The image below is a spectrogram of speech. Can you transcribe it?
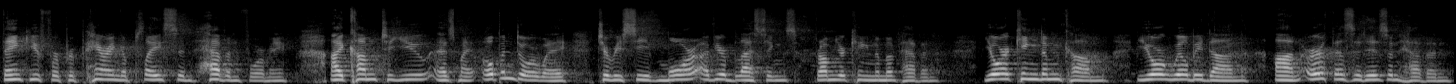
Thank you for preparing a place in heaven for me. I come to you as my open doorway to receive more of your blessings from your kingdom of heaven. Your kingdom come, your will be done on earth as it is in heaven.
